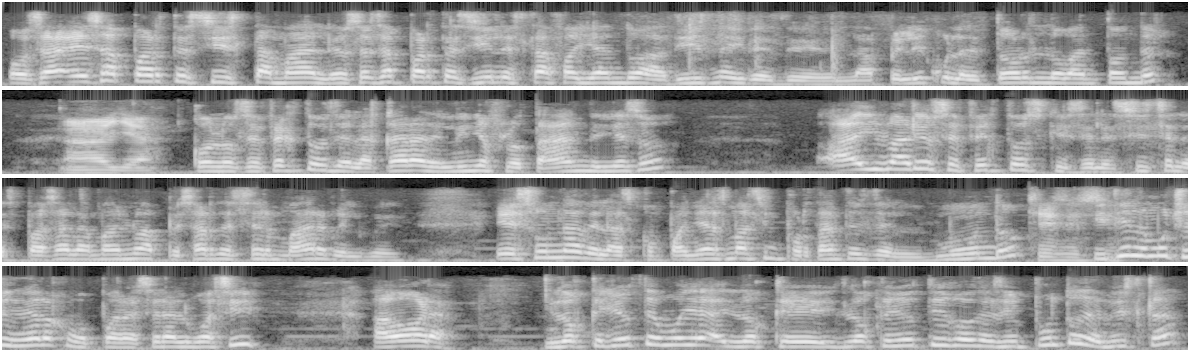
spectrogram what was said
O sea, esa parte sí está mal. O sea, esa parte sí le está fallando a Disney desde la película de Thor Love and Thunder. ah, ya. Con los efectos de la cara del niño flotando y eso. Hay varios efectos que se les, sí se les pasa la mano a pesar de ser Marvel, güey. Es una de las compañías más importantes del mundo. Sí, sí, sí. Y tiene mucho dinero como para hacer algo así. Ahora, lo que yo te voy a, lo que, lo que yo te digo desde mi punto de vista,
